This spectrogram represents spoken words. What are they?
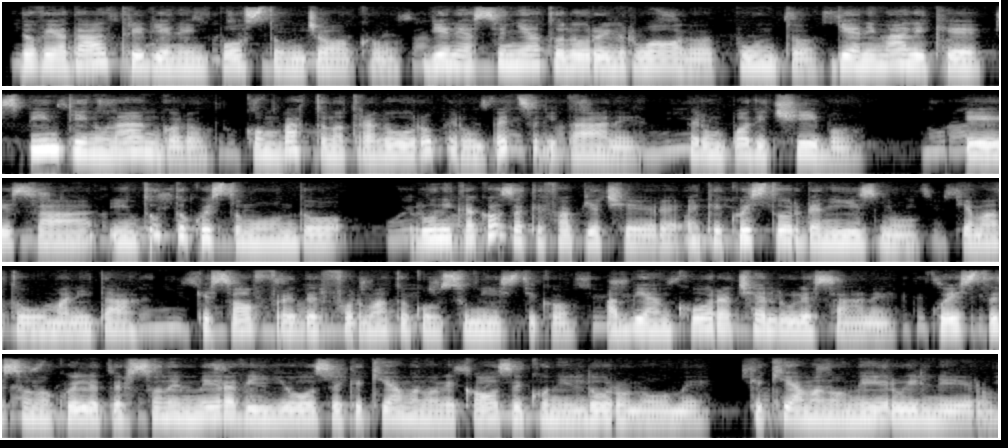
dove ad altri viene imposto un gioco, viene assegnato loro il ruolo, appunto, di animali che, spinti in un angolo, combattono tra loro per un pezzo di pane, per un po' di cibo. E sa, in tutto questo mondo L'unica cosa che fa piacere è che questo organismo, chiamato umanità, che soffre del formato consumistico, abbia ancora cellule sane. Queste sono quelle persone meravigliose che chiamano le cose con il loro nome, che chiamano nero il nero,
